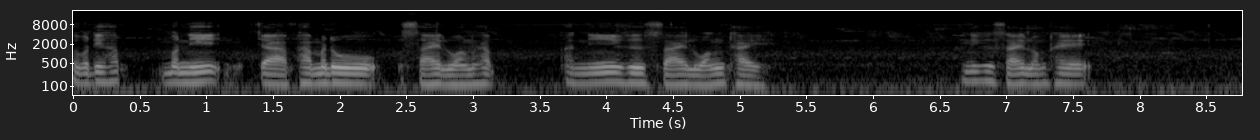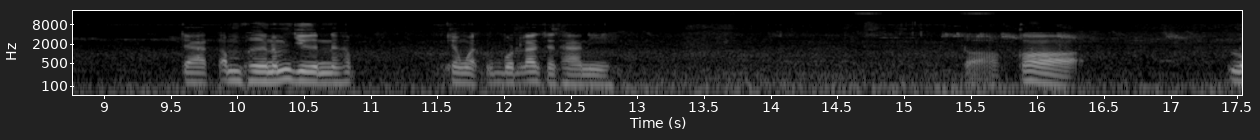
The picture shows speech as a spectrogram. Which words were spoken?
สวัสดีครับ วันนี้จะพามาดูสายหลวงนะครับ อันนี้คือสายหลวงไทย อันนี้คือสายหลวงไทย จากอำเภอน้ำยืนนะครับ จังหวัดอุบลราชธานีดอกก็โร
